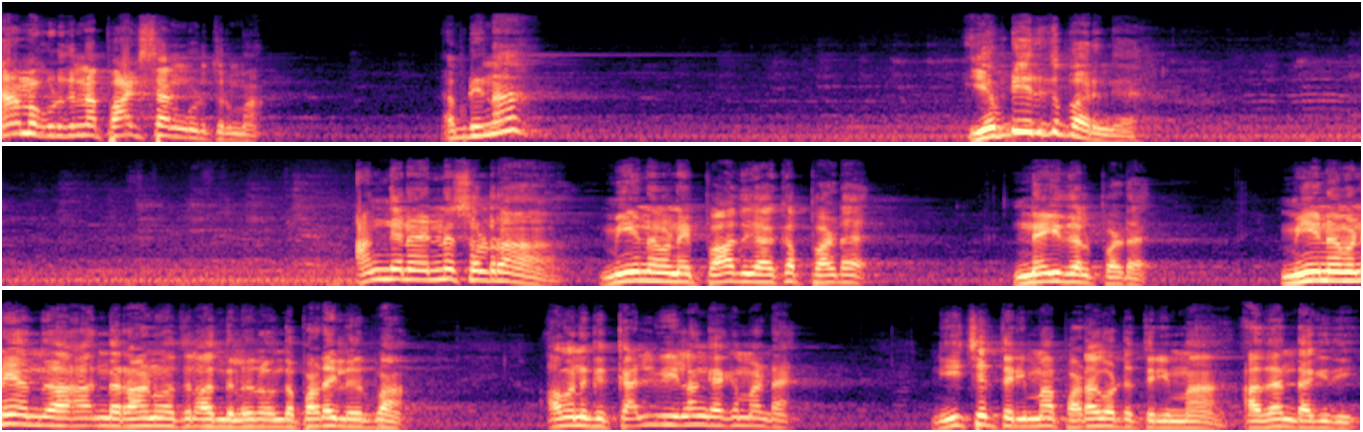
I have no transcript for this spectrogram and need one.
நாம கொடுக்கலன்னா பாகிஸ்தான் கொடுத்துருமா? அப்படின்னா எப்படி இருக்கு பாருங்க. அங்கே நான் என்ன சொல்கிறான் மீனவனை பாதுகாக்க படை நெய்தல் படை. மீனவனே அந்த அந்த இராணுவத்தில் அந்த அந்த படையில் இருப்பான். அவனுக்கு கல்வியெல்லாம் கேட்க மாட்டேன். நீச்சல் தெரியுமா? படகோட்ட தெரியுமா? அதான் தகுதி.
